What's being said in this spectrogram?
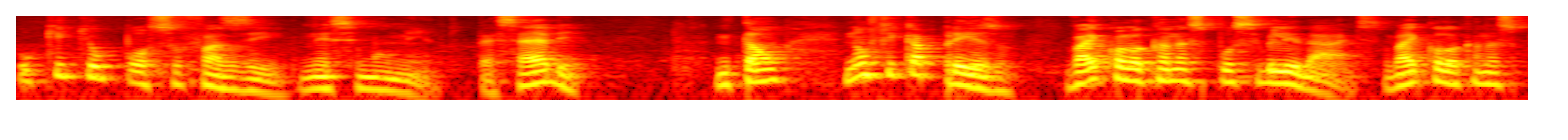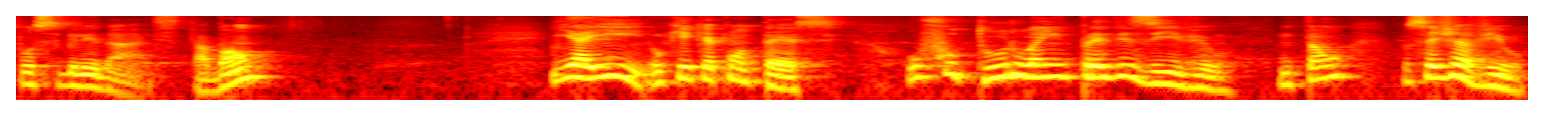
O que, que eu posso fazer nesse momento? Percebe? Então, não fica preso. Vai colocando as possibilidades. Vai colocando as possibilidades, tá bom? E aí, o que, que acontece? O futuro é imprevisível. Então, você já viu,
